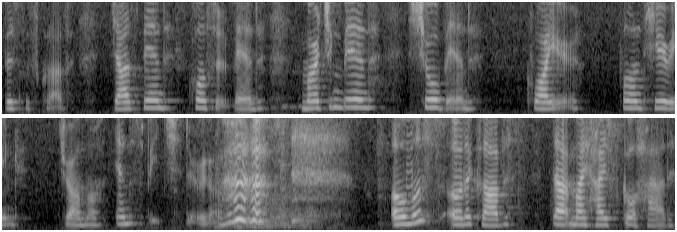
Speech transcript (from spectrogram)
business club, jazz band, concert band, marching band, show band, choir, volunteering, drama, and speech. There we go. Almost all the clubs that my high school had.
